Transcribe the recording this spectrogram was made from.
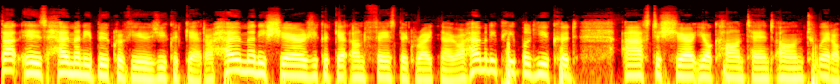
that is how many book reviews you could get, or how many shares you could get on Facebook right now, or how many people you could ask to share your content on Twitter.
